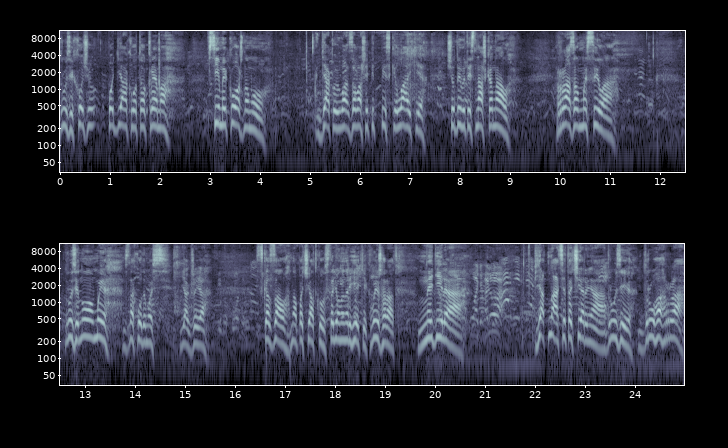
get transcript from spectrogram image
друзі. Хочу подякувати окремо всім і кожному. Дякую вас за ваші підписки, лайки, що дивитесь наш канал. Разом ми сила. Друзі, ну ми знаходимось, як же я сказав на початку, стадіон Енергетик, Вишгород. Неділя. 15 червня, друзі, друга гра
